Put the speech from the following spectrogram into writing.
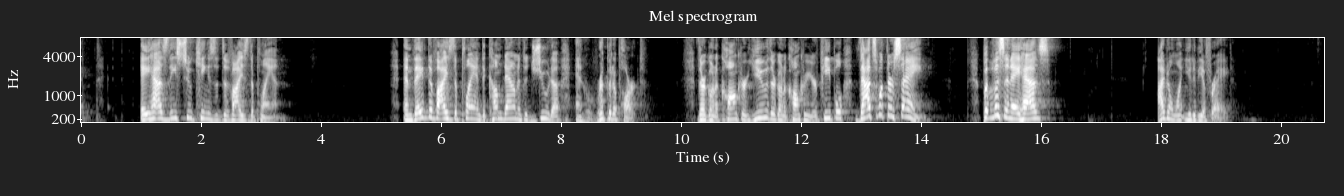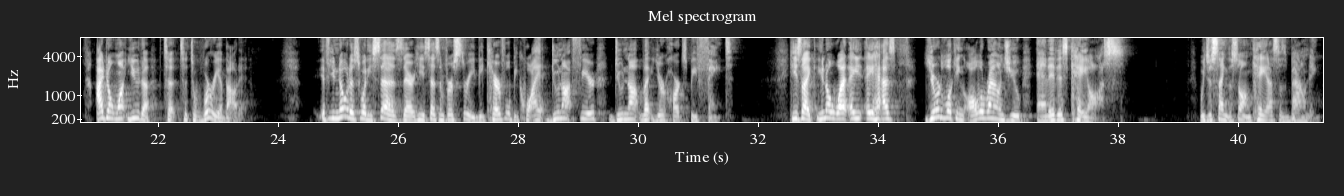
Ahaz, these two kings have devised a plan. And they've devised a plan to come down into Judah and rip it apart. They're going to conquer you, they're going to conquer your people. That's what they're saying. But listen, Ahaz, I don't want you to be afraid. I don't want you to, to, to, to worry about it. If you notice what he says there, he says in verse 3 Be careful, be quiet, do not fear, do not let your hearts be faint. He's like, You know what, Ahaz? You're looking all around you and it is chaos. We just sang the song, Chaos is Bounding.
